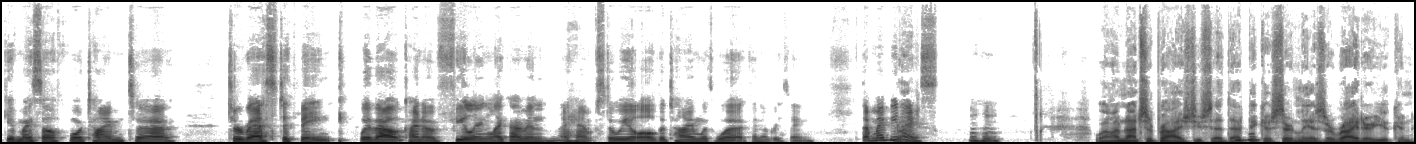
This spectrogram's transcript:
give myself more time to to rest, to think without kind of feeling like I'm in a hamster wheel all the time with work and everything. That might be right. nice. Mm-hmm. Well, I'm not surprised you said that mm-hmm. because certainly as a writer, you can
